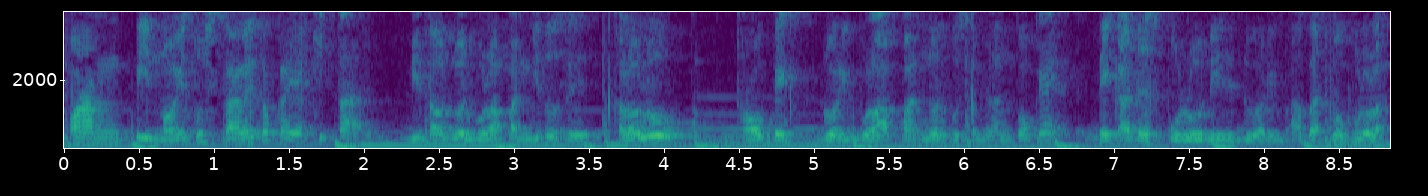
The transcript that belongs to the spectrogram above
Orang Pinoy itu style itu kayak kita di tahun 2008 gitu sih. Kalau lu throwback 2008, 2009, pokoknya dekade 10 di 2000, abad 20 lah.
